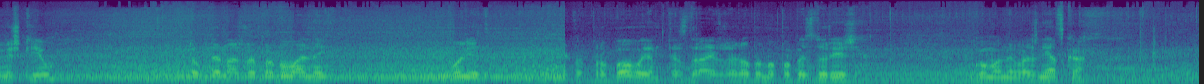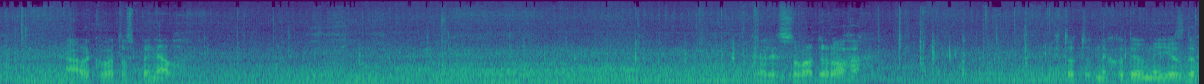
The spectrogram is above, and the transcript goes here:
мішків. То буде наш випробувальний політ. Випробовуємо, тест-драйв вже робимо по бездоріжжі. Гума не важнецька, але кого-то спиняло. Така лісова дорога. Хто тут не ходив, не їздив.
